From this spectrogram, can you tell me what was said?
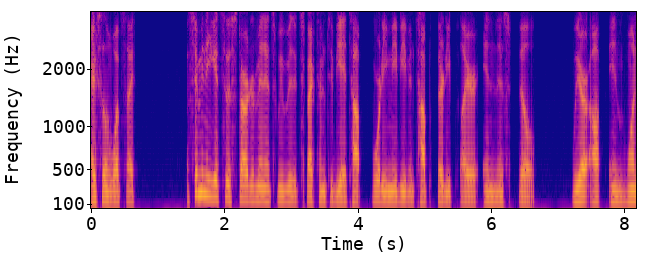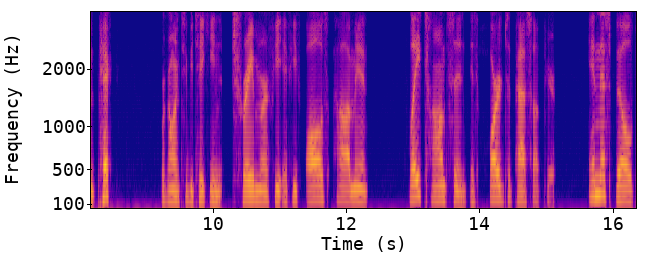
excellent website. Assuming that he gets the starter minutes, we would expect him to be a top 40, maybe even top 30 player in this build. We are up in one pick. We're going to be taking Trey Murphy. If he falls, oh man, Klay Thompson is hard to pass up here. In this build,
